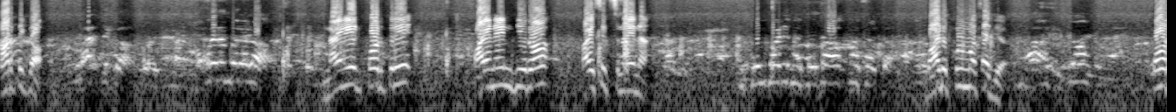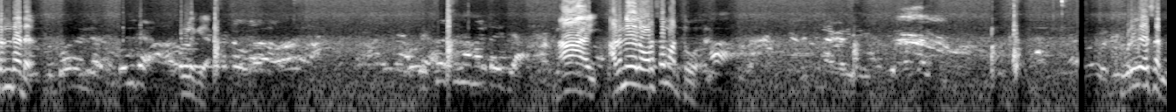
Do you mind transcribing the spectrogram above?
Karthika. Nine eight four three five nine zero five six nine. Body full massage four hundred ಫುಲ್ಗೆ ನಾ ಹದಿನೇಳು ವರ್ಷ ಮಾಡ್ತೀವಿ. ಮುರುಗೇಶನ್.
